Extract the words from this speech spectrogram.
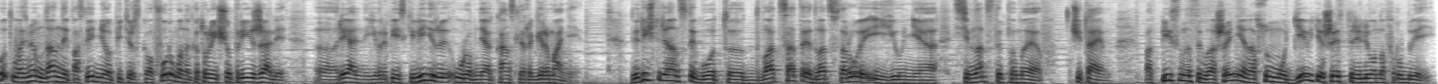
Вот возьмем данные последнего питерского форума, на который еще приезжали э, реальные европейские лидеры уровня канцлера Германии. 2013 год, 20-22 июня, 17 ПМФ. Читаем. Подписаны соглашения на сумму 9,6 триллионов рублей.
